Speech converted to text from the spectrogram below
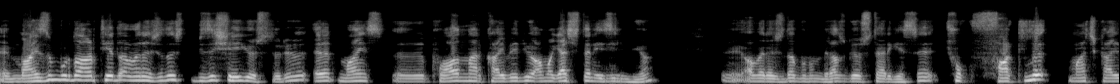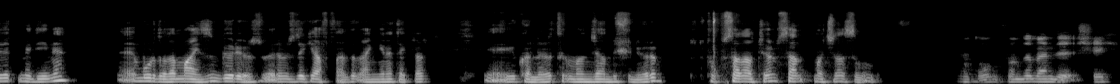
E, Mainz'ın burada artı 7 averajı da bize şeyi gösteriyor. Evet Mainz e, puanlar kaybediyor ama gerçekten ezilmiyor. E, averajı da bunun biraz göstergesi. Çok farklı maç kaybetmediğini e, burada da Mainz'ın görüyoruz. Önümüzdeki haftalarda ben yine tekrar e, yukarılara tırmanacağını düşünüyorum. Topu sana atıyorum. Sen maçı nasıl buldun? Evet o konuda ben de şey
